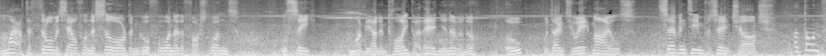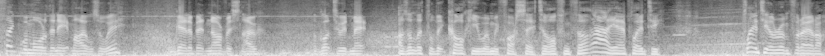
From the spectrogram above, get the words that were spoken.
I might have to throw myself on the sword and go for one of the first ones. We'll see. I might be unemployed by then, you never know. Oh, we're down to 8 miles. 17% charge. I don't think we're more than 8 miles away. I'm getting a bit nervous now. I've got to admit, I was a little bit cocky when we first set off and thought, ah yeah, plenty. Plenty of room for error.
